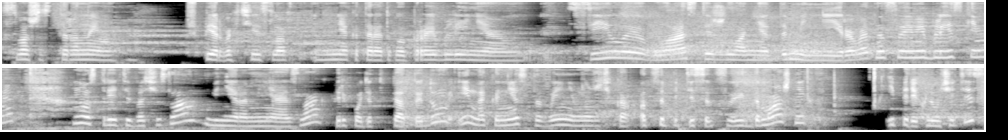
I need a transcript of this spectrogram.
с вашей стороны в первых числах некоторое такое проявление силы, власти, желание доминировать над своими близкими. Но с 3 числа Венера меняет знак, переходит в пятый дом, и наконец-то вы немножечко отцепитесь от своих домашних и переключитесь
